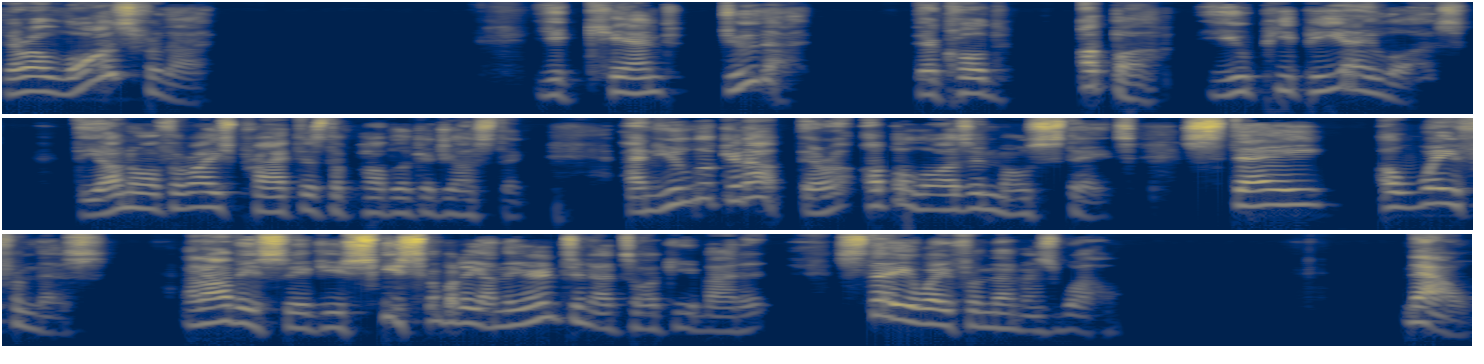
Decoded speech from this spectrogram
There are laws for that. You can't do that. They're called UPPA UPPA laws, the unauthorized practice of public adjusting. And you look it up, there are UPPA laws in most states. Stay away from this. And obviously, if you see somebody on the internet talking about it, stay away from them as well. Now,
